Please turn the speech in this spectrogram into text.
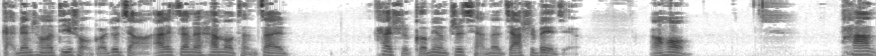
改编成了第一首歌，就讲 Alexander Hamilton 在开始革命之前的家世背景，然后他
